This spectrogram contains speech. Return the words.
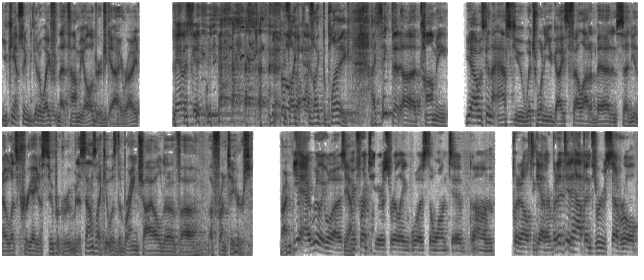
you can't seem to get away from that Tommy Aldridge guy, right? Can't escape. he's like he's like the plague. I think that uh, Tommy. Yeah, I was going to ask you which one of you guys fell out of bed and said, you know, let's create a supergroup, but it sounds like it was the brainchild of uh, of Frontiers, right? Yeah, it really was. Yeah. I mean, Frontiers really was the one to um, put it all together. But it did happen through several.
